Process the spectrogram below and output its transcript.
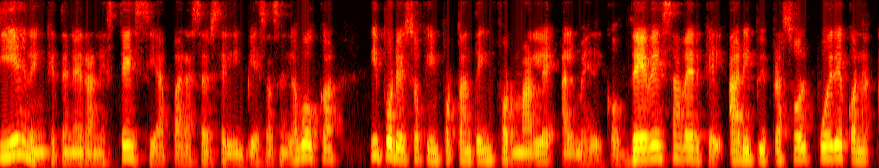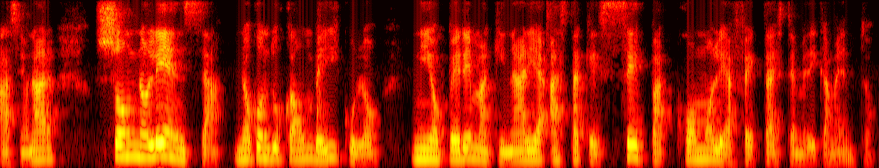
tienen que tener anestesia para hacerse limpiezas en la boca y por eso que es importante informarle al médico. Debe saber que el aripiprazol puede ocasionar somnolencia, no conduzca un vehículo ni opere maquinaria hasta que sepa cómo le afecta este medicamento.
